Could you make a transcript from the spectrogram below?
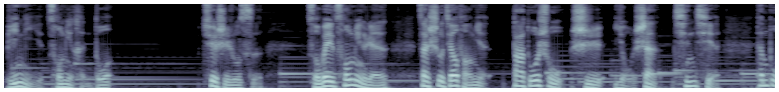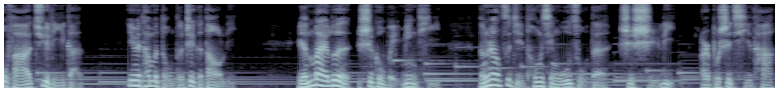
比你聪明很多。确实如此，所谓聪明人，在社交方面，大多数是友善亲切，但不乏距离感，因为他们懂得这个道理：人脉论是个伪命题，能让自己通行无阻的是实力，而不是其他。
